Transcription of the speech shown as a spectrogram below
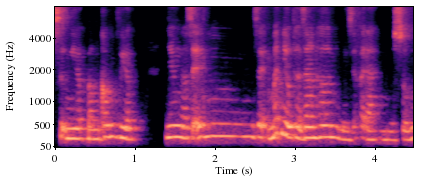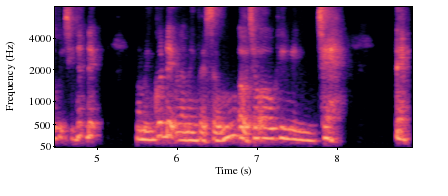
sự nghiệp bằng công việc nhưng nó sẽ sẽ mất nhiều thời gian hơn mình sẽ phải đạt một số vị trí nhất định. Mà mình quyết định là mình phải sống ở châu Âu khi mình trẻ đẹp.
